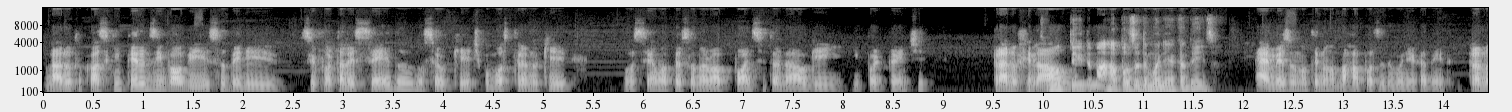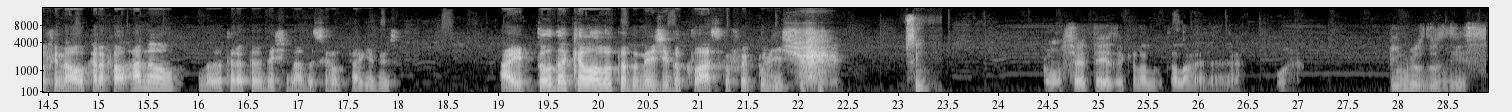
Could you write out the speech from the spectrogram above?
Naruto quase que inteiro desenvolve isso, dele se fortalecendo, não sei o que, tipo, mostrando que você é uma pessoa normal, pode se tornar alguém importante, pra no final. Não tem uma raposa demoníaca dentro. É, mesmo não tendo uma raposa demoníaca dentro. Pra no final o cara falar, ah não, o Naruto era predestinado a ser Hokage mesmo. Aí toda aquela luta do Neji do clássico foi pro lixo. Sim. Com certeza, aquela luta lá era. Porra. Pingos dos is.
